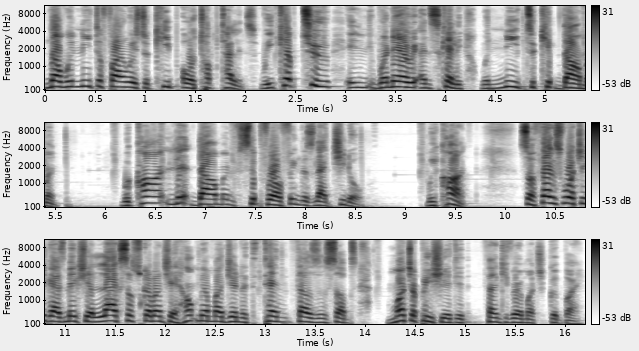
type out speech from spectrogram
Now we need to find ways to keep our top talents. We kept two in Nwaneri and Skelly. We need to keep Dowman. We can't let Dowman slip through our fingers like Chido. We can't. So thanks for watching, guys. Make sure you like, subscribe, and share. Help me on my journey to 10,000 subs. Much appreciated. Thank you very much. Goodbye.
